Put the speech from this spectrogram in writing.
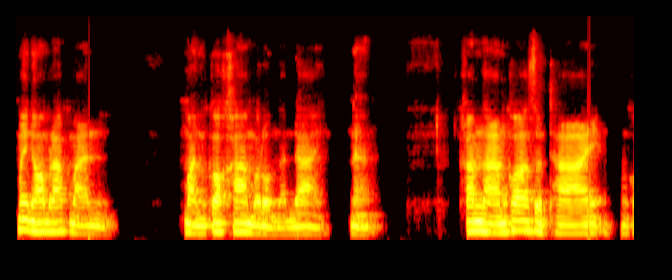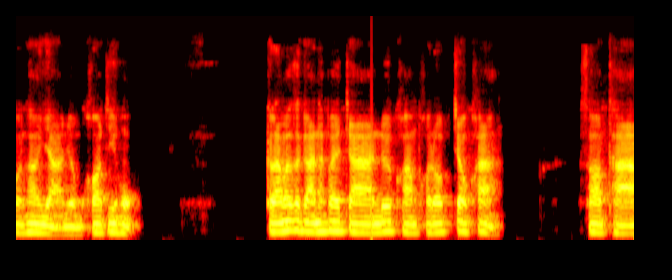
ไม่น้อมรับมัน มันก็ข้ามอารมณ์นั้นได้นะคำถามข้อสุดท้ายมันค่อนข้างยาวโยมข้อที่หกกราบมาสการท่านพระอาจารย์ด้วยความเคารพเจ้าค่ะ สอบถาม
